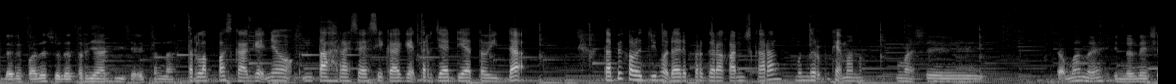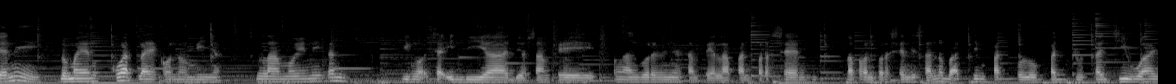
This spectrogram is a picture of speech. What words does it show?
daripada sudah terjadi kayak itu nah. Terlepas kagetnya entah resesi kaget terjadi atau tidak. Tapi kalau jenguk dari pergerakan sekarang, menurut kayak mana? Masih kayak mana ya? Indonesia nih lumayan kuat lah ekonominya. Selama ini kan jingok cak India dia sampai penganggurannya sampai 8 persen. 8 persen di sana berarti 44 juta jiwa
